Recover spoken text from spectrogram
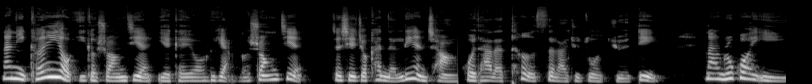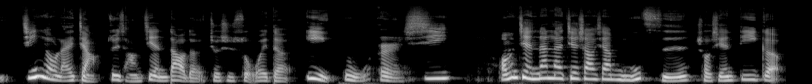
那你可以有一个双键，也可以有两个双键，这些就看你的链长或它的特色来去做决定。那如果以精油来讲，最常见到的就是所谓的异戊二烯。我们简单来介绍一下名词。首先，第一个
